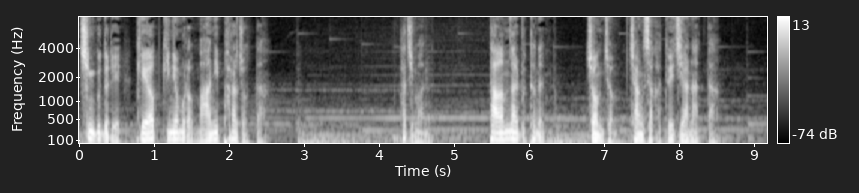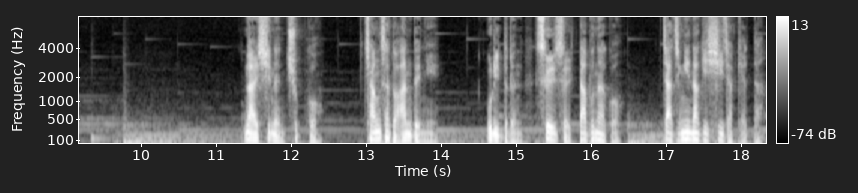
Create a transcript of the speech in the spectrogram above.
친구들이 개업 기념으로 많이 팔아줬다. 하지만 다음 날부터는 점점 장사가 되지 않았다. 날씨는 춥고 장사도 안 되니 우리들은 슬슬 따분하고 짜증이 나기 시작했다.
